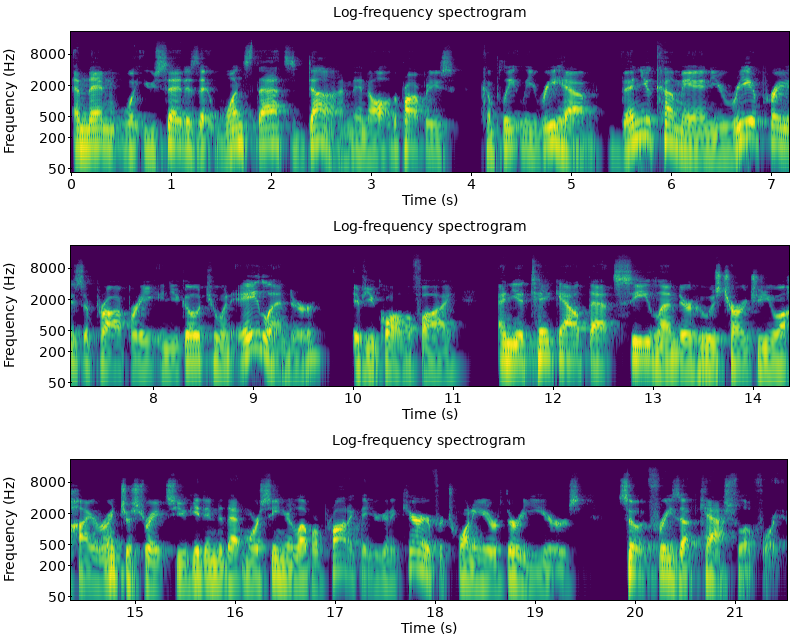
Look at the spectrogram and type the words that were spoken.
And then what you said is that once that's done and all the properties completely rehabbed. Then you come in, you reappraise the property, and you go to an A lender if you qualify, and you take out that C lender who is charging you a higher interest rate. So you get into that more senior level product that you're going to carry for 20 or 30 years. So it frees up cash flow for you.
